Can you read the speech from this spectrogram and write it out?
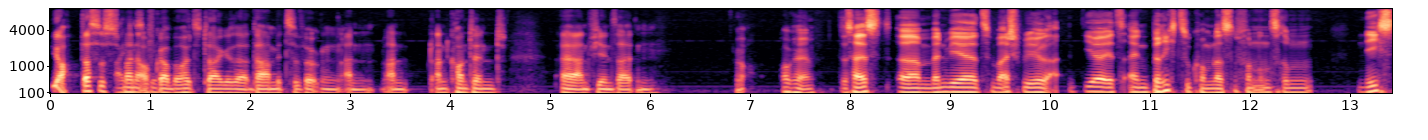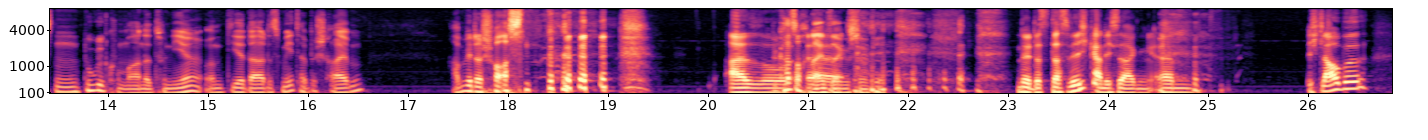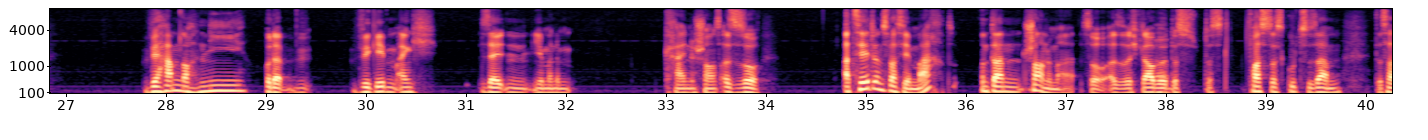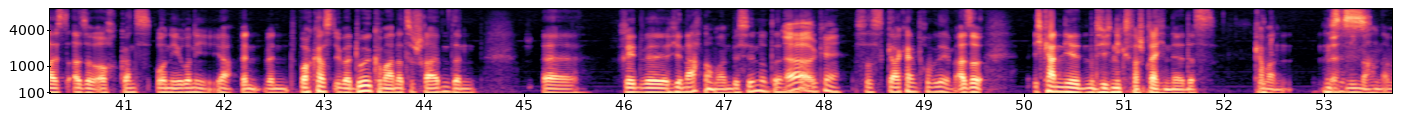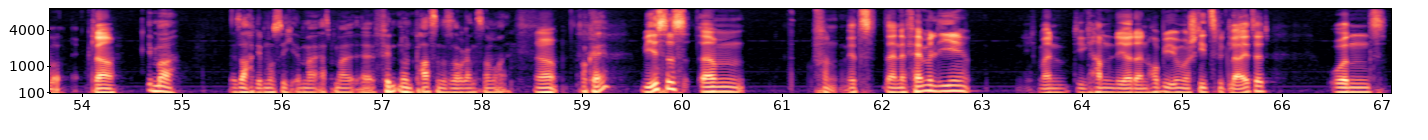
Ja, das ist meine. Aufgabe heutzutage, da, da mitzuwirken an, an, an Content, äh, an vielen Seiten. Okay. Das heißt, ähm, wenn wir zum Beispiel dir jetzt einen Bericht zukommen lassen von unserem nächsten Dual Commander Turnier und dir da das Meta beschreiben, haben wir da Chancen? Also, Du kannst auch Nein äh, sagen, schon okay. Nee, das, das will ich gar nicht sagen. ähm, ich glaube, wir haben noch nie, oder wir geben eigentlich selten jemandem keine Chance. Also so, erzählt uns, was ihr macht und dann schauen wir mal. So, also ich glaube, Ja. das, das fasst das gut zusammen. Das heißt also auch ganz ohne Ironie, ja, wenn, wenn du Bock hast, über Dual Commander zu schreiben, dann äh, reden wir hier nach nochmal ein bisschen und dann Ja, okay. ist das gar kein Problem. Also ich kann dir natürlich nichts versprechen, ne? das kann man Das nie ist- machen, aber Klar. Immer. Eine Sache, die muss sich immer erstmal äh, finden und passen, das ist aber ganz normal. Ja. Okay. Wie ist es ähm, von jetzt deine Family? Ich meine, die haben ja dein Hobby immer stets begleitet und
